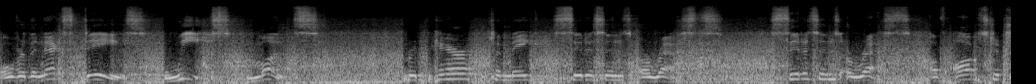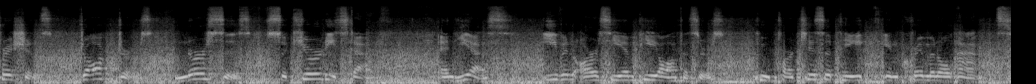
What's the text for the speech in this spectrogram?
over the next days, weeks, months prepare to make citizens arrests citizens arrests of obstetricians, doctors, nurses, security staff, and yes, even RCMP officers who participate in criminal acts.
